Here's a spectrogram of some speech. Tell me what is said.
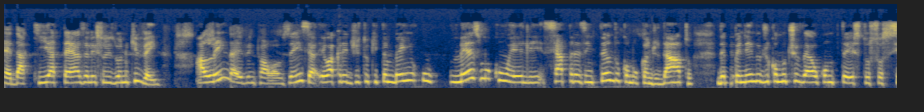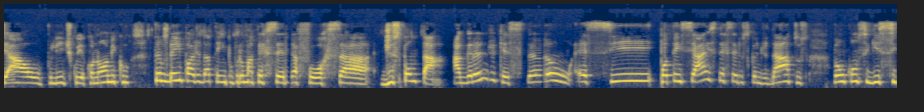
é, daqui até as eleições do ano que vem. Além da eventual ausência, eu acredito que também o mesmo com ele se apresentando como candidato, dependendo de como tiver o contexto social, político e econômico, também pode dar tempo para uma terceira força despontar. A grande questão é se potenciais terceiros candidatos vão conseguir se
